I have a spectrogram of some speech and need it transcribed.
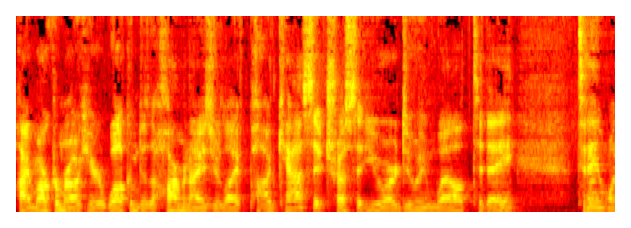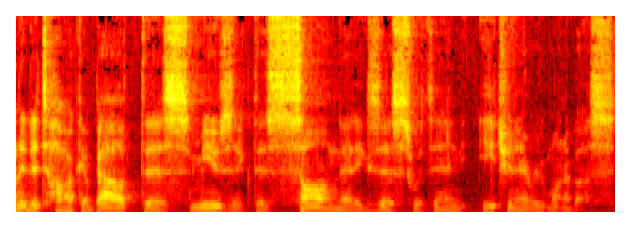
Hi, Mark Romero here. Welcome to the Harmonize Your Life podcast. I trust that you are doing well today. Today, I wanted to talk about this music, this song that exists within each and every one of us.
